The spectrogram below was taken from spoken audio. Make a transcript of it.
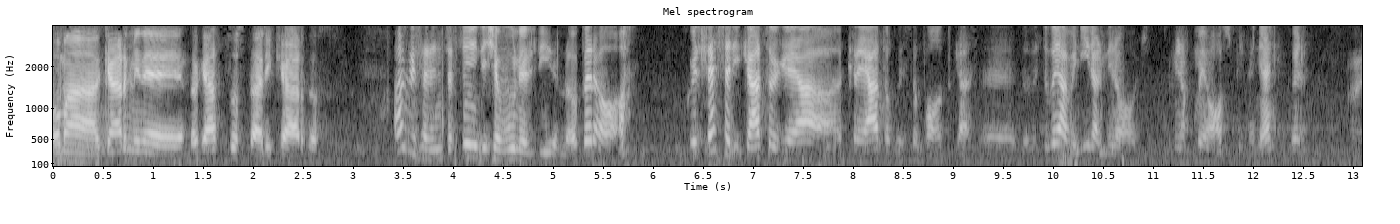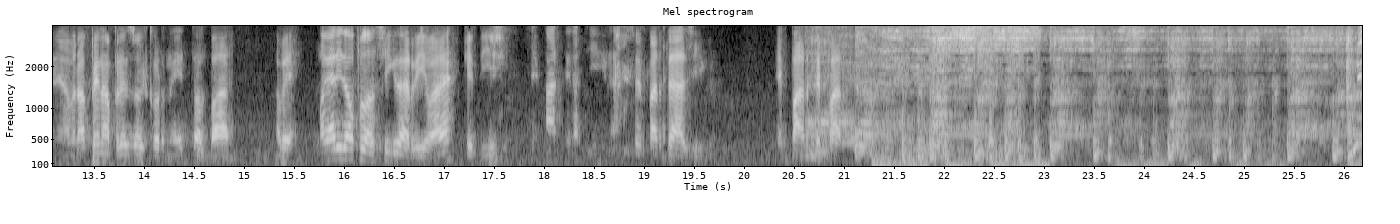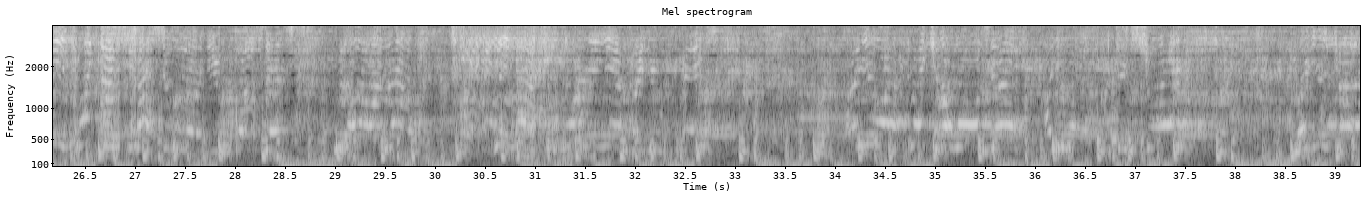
Oh ma Carmine, dove cazzo sta Riccardo? Ho questa sensazione di déjà vu nel dirlo, però quel testa di cazzo che ha creato questo podcast eh, dove- doveva venire almeno oggi, almeno come ospite, neanche quello. Eh, avrà appena preso il cornetto al bar. Vabbè, magari dopo la sigla arriva, eh? Che dici? Se parte la sigla. Se parte la sigla. E parte, parte. Put this special you Are you want to break our walls, girl? Are you want to destroy it? Well, you go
